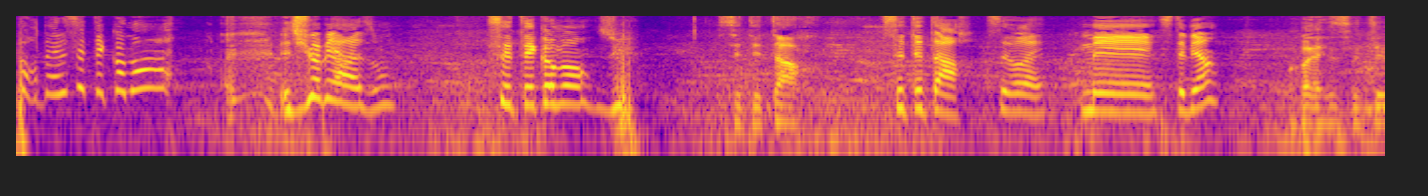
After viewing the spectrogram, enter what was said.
bordel, c'était comment Et tu as bien raison. C'était comment, Zu C'était tard. C'était tard, c'est vrai. Mais c'était bien Ouais, c'était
